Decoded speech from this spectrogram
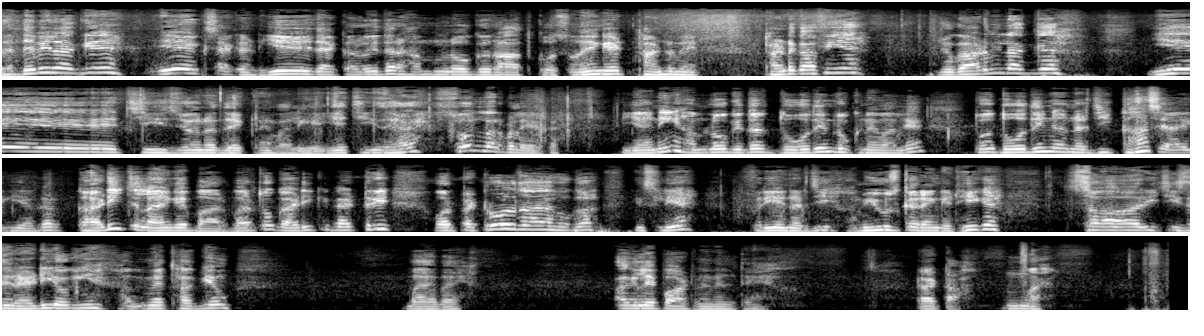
गद्दे भी लग गए ये एक सेकंड ये चेक करो इधर हम लोग रात को सोएँगे, ठंड में। ठंड काफ़ी है, जुगाड़ भी लग गया। ये चीज़ जो है देखने वाली है, ये चीज़ है सोलर प्लेट यानी हम लोग इधर दो दिन रुकने वाले हैं तो दो दिन एनर्जी कहाँ से आएगी? अगर गाड़ी चलाएँगे बार बार तो गाड़ी की बैटरी और पेट्रोल ज़ाया होगा, इसलिए फ्री एनर्जी हम यूज़ करेंगे, ठीक है? सारी चीज़ें रेडी होगी अभी मैं थक गया हूँ। बाय बाय अगले पार्ट में मिलते हैं। टाटा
